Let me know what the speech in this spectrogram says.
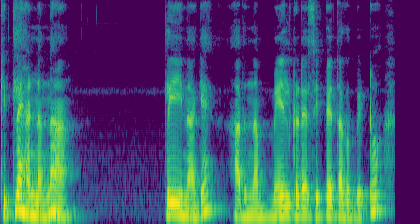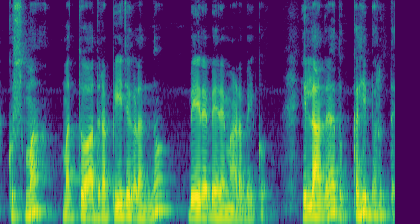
ಕಿತ್ಲೆ ಹಣ್ಣನ್ನು ಕ್ಲೀನಾಗೆ ಅದನ್ನು ಮೇಲ್ಗಡೆ ಸಿಪ್ಪೆ ತೆಗೆದುಬಿಟ್ಟು ಕುಸುಮ ಮತ್ತು ಅದರ ಬೀಜಗಳನ್ನು ಬೇರೆ ಬೇರೆ ಮಾಡಬೇಕು. ಇಲ್ಲಾಂದರೆ ಅದು ಕಹಿ ಬರುತ್ತೆ.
